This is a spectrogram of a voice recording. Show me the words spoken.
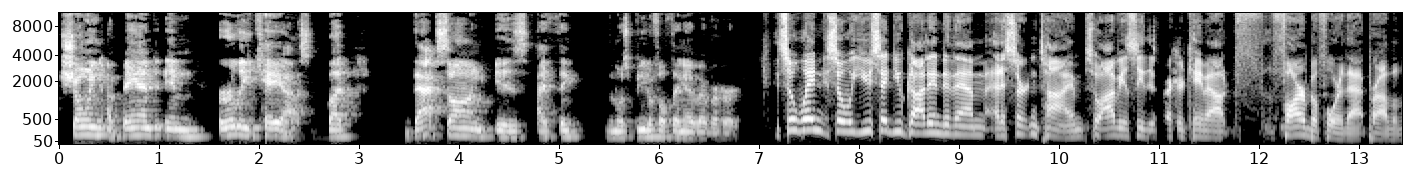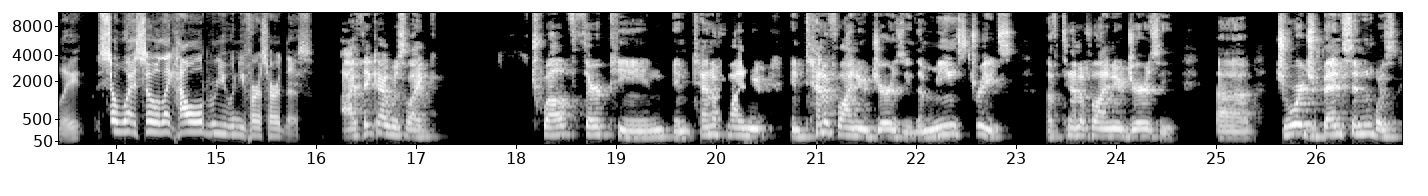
showing a band in early chaos but that song is i think the most beautiful thing i've ever heard So when, so you said you got into them at a certain time. So obviously this record came out f- far before that, probably. So what? So like, how old were you when you first heard this? i think i was like 12 13 in tenafly new, in tenafly new jersey the mean streets of tenafly new jersey. Uh, george benson was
